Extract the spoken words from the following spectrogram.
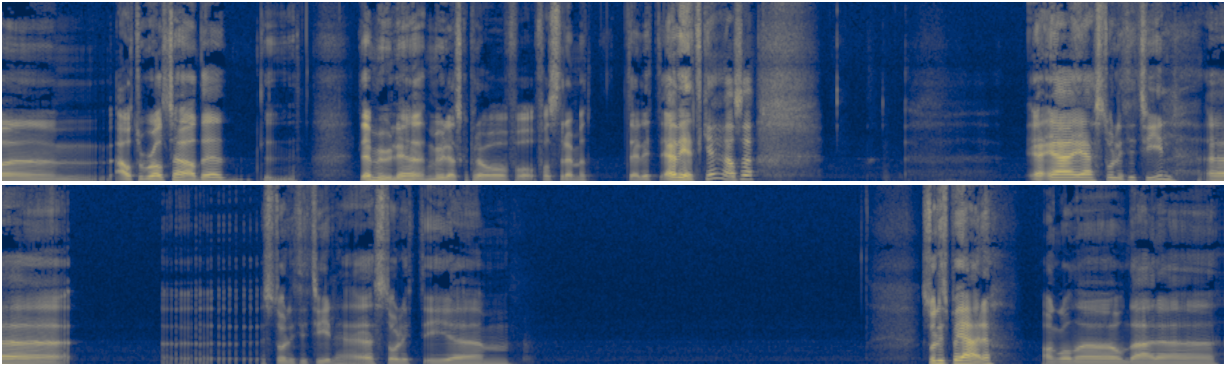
Outer Worlds, ja. Det, det, det er mulig, mulig jeg skal prøve å få, få strømmet det litt. Jeg vet ikke, altså Jeg, jeg, jeg står litt i tvil. Uh, står litt i tvil. Jeg står litt i um, Står litt på gjerdet angående om det er uh,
